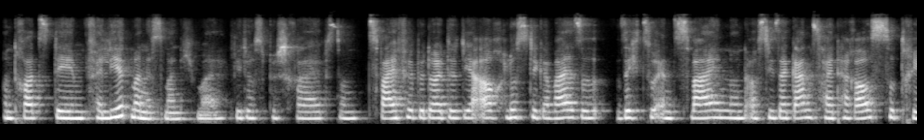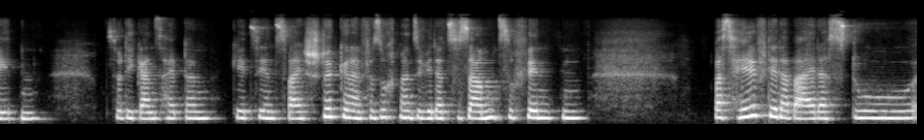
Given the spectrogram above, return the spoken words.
Und trotzdem verliert man es manchmal, wie du es beschreibst. Und Zweifel bedeutet ja auch lustigerweise, sich zu entzweien und aus dieser Ganzheit herauszutreten. So die Ganzheit, dann geht sie in zwei Stücke, dann versucht man sie wieder zusammenzufinden. Was hilft dir dabei, dass du,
